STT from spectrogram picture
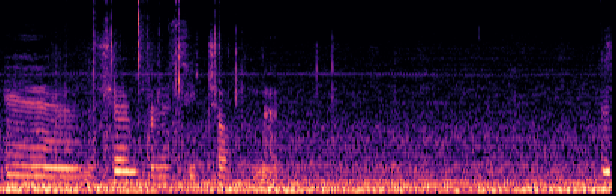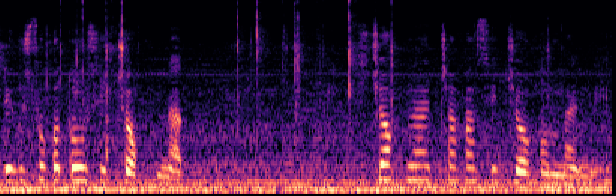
And syempre si chocnut. Pwede gusto ko tong si chocnut. Si chocnut tsaka si chocomane.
